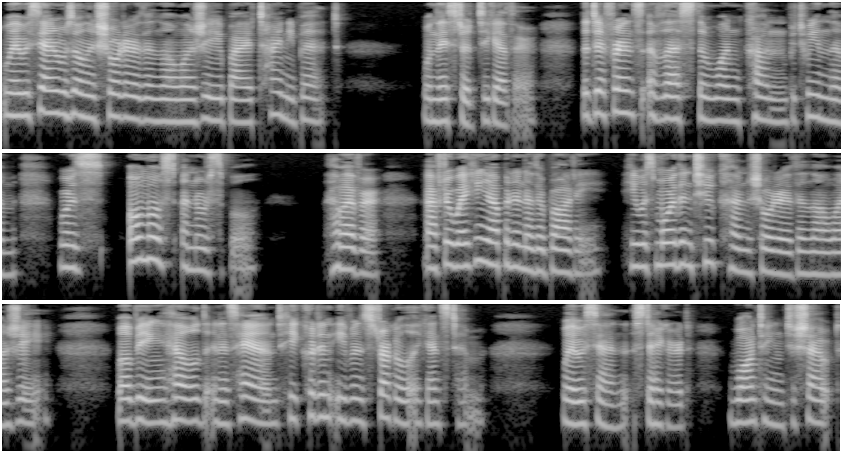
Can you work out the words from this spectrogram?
Wei Wuxian was only shorter than Lan Wangji by a tiny bit. When they stood together, the difference of less than one kun between them was almost unnoticeable. However, after waking up in another body, he was more than two kun shorter than Lan Wangji. While being held in his hand, he couldn't even struggle against him. Wei Wuxian staggered, wanting to shout,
